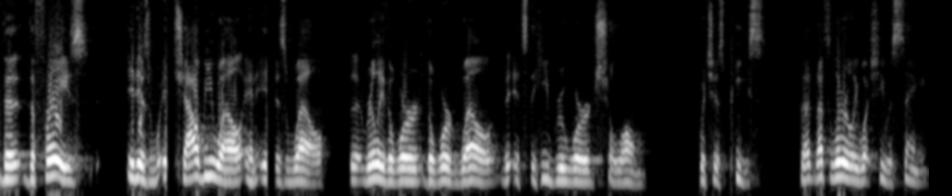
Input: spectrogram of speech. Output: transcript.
The, the phrase, it is it shall be well and it is well. Really the word the word well, it's the Hebrew word shalom, which is peace. That, that's literally what she was saying.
